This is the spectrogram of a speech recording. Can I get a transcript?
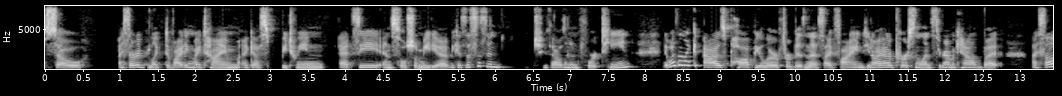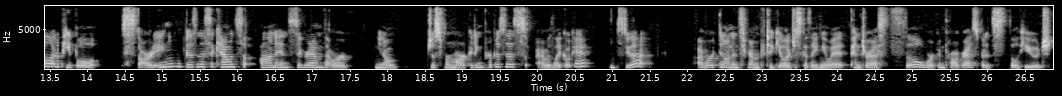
So I started like dividing my time, I guess, between Etsy and social media because this is in 2014. It wasn't like as popular for business, I find. You know, I had a personal Instagram account, but I saw a lot of people starting business accounts on Instagram that were, you know, just for marketing purposes. I was like, okay, let's do that. I worked on Instagram in particular just because I knew it. Pinterest still work in progress, but it's still huge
